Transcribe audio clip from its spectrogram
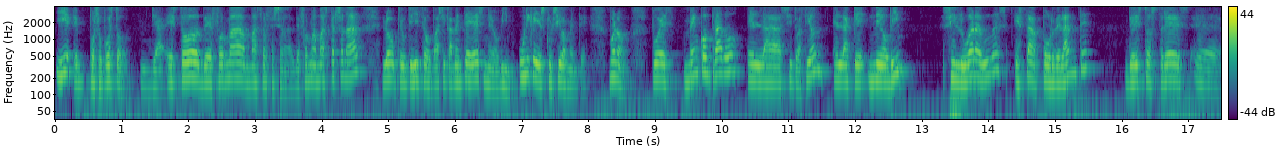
Y, eh, por supuesto, ya esto de forma más profesional. De forma más personal, lo que utilizo básicamente es NeoBeam, única y exclusivamente. Bueno, pues me he encontrado en la situación en la que NeoBeam, sin lugar a dudas, está por delante de estos tres, eh,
